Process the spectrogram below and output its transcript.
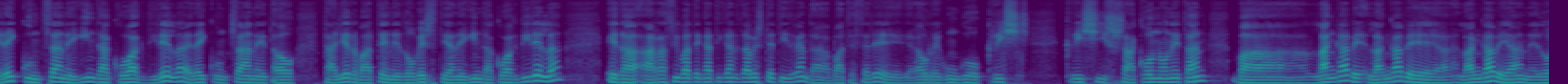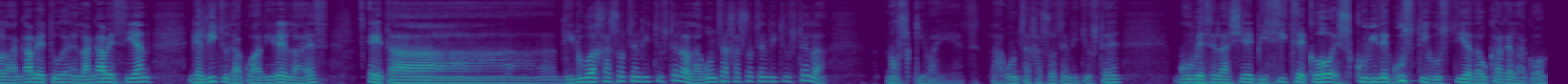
eraikuntzan egindakoak direla, eraikuntzan eta o, taller baten edo bestean egindakoak direla, eta arrazoi baten gatikan eta bestetik da batez ere gaur egungo kris, krisi sakon honetan, ba, langabe, langabe, langabean edo langabetu, langabezian gelditutakoa direla, ez? Eta dirua jasotzen dituztela, laguntza jasotzen dituztela, noski baiet, laguntza jasotzen dituzte, gu bezalaxe bizitzeko eskubide guzti guztia daukatelako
